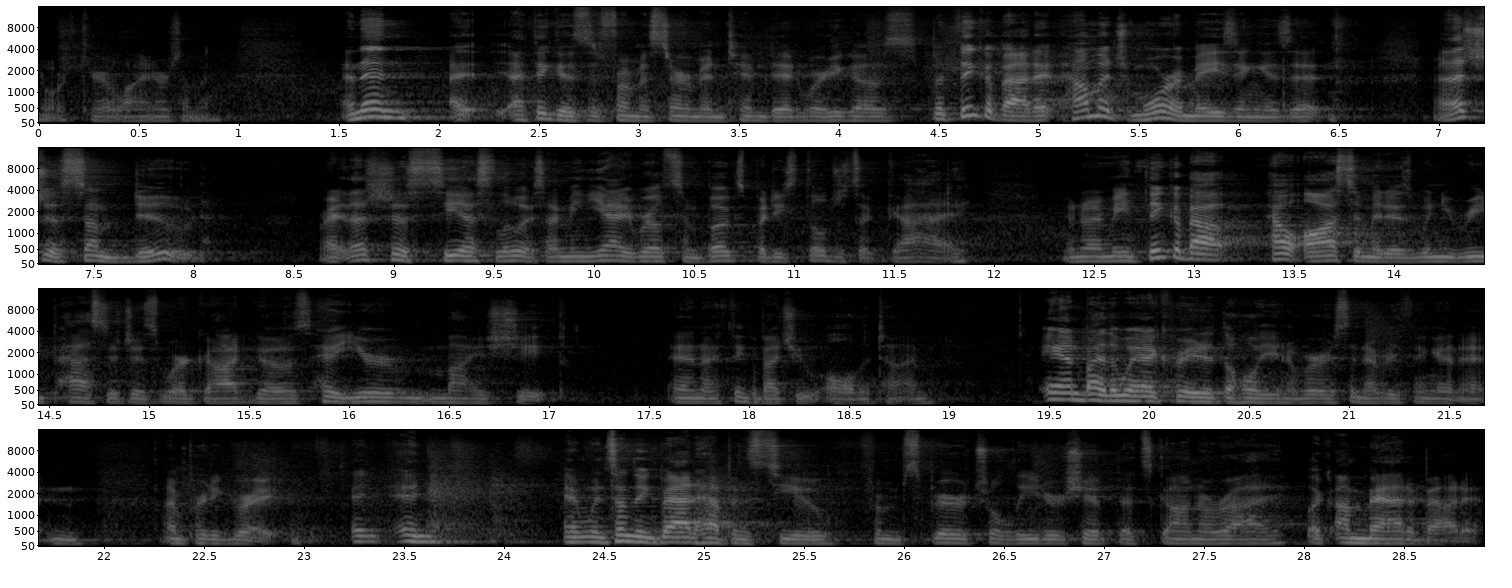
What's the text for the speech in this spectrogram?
North Carolina or something. And then I, I think this is from a sermon Tim did where he goes, But think about it, how much more amazing is it? Now, that's just some dude. right? That's just C.S. Lewis. I mean, yeah, he wrote some books, but he's still just a guy. You know what I mean? Think about how awesome it is when you read passages where God goes, hey, you're my sheep. And I think about you all the time. And by the way, I created the whole universe and everything in it, and I'm pretty great. And, and, and when something bad happens to you from spiritual leadership that's gone awry, like I'm mad about it.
